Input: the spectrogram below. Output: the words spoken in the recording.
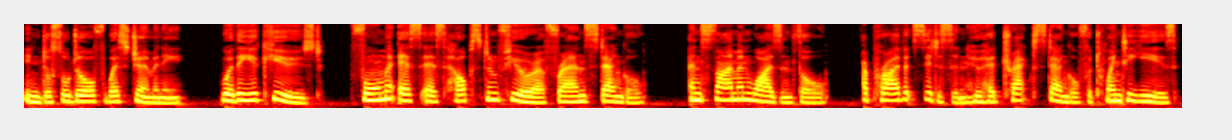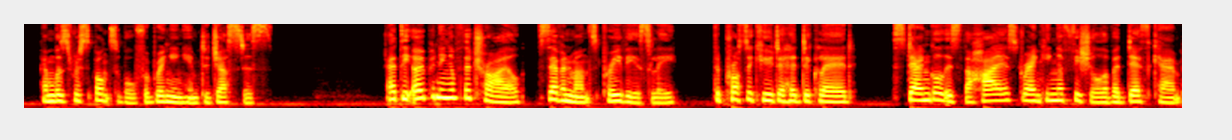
in Dusseldorf, West Germany, were the accused, former SS Hauptsturmfuhrer Franz Stangl and Simon Wiesenthal, a private citizen who had tracked Stangl for 20 years and was responsible for bringing him to justice. At the opening of the trial, seven months previously, the prosecutor had declared Stangl is the highest ranking official of a death camp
